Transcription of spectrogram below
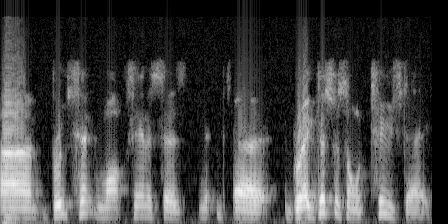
Um, Bruce Hinton walks in and says, uh, "Greg, this was on Tuesday.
